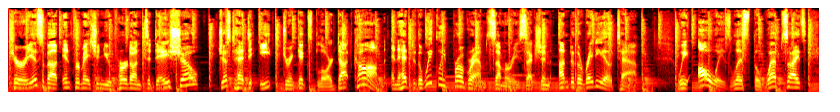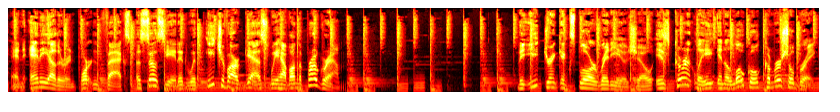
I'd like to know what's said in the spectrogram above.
Curious about information you've heard on today's show? Just head to eatdrinkexplore.com and head to the weekly program summary section under the radio tab. We always list the websites and any other important facts associated with each of our guests we have on the program. The Eat, Drink, Explore radio show is currently in a local commercial break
